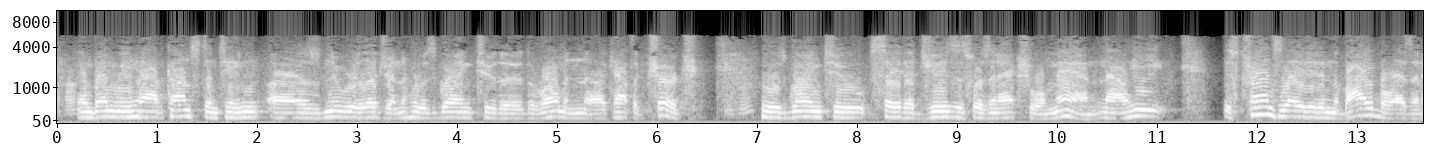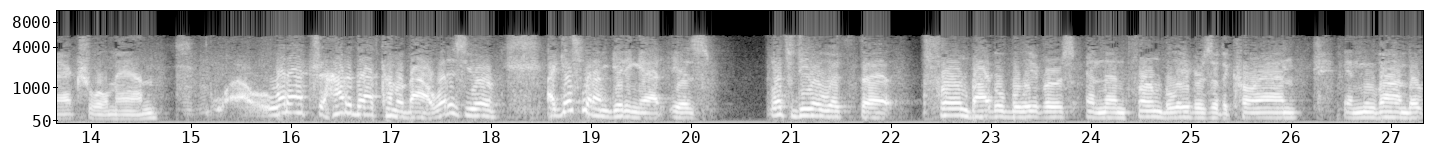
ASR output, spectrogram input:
Uh-huh. And then we have Constantine's uh, new religion, who is going to the, the Roman uh, Catholic Church, mm-hmm. who is going to say that Jesus was an actual man. Now, he is translated in the Bible as an actual man. What actually, how did that come about? What is your, I guess what I'm getting at is, let's deal with the firm Bible believers and then firm believers of the Quran and move on. But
